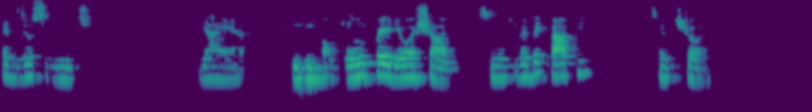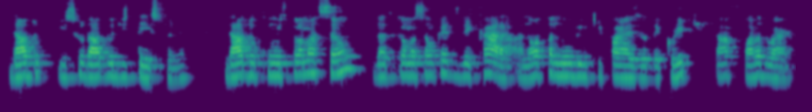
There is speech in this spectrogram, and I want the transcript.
quer dizer o seguinte: já era. Uhum. Alguém perdeu a chave. Se não tiver backup, sempre chora dado isso dado de texto, né? Dado com exclamação, dado exclamação quer dizer, cara, a nossa nuvem que faz o decrypt está fora do ar.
